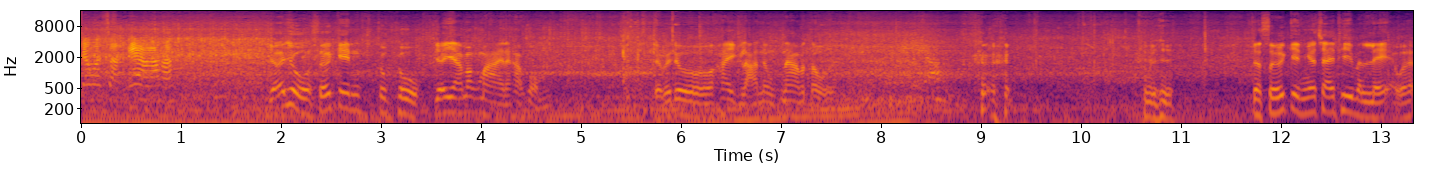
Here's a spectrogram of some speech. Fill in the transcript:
จังหวัดสระแก้วนะคะ เยอะอยู่ซื้อกินถูกๆ เยอะแยะมากมายนะครับผม เดี๋ยวไปดูให้อีกร้านหนึงหน้าประตู มี จะซื้อกินก็ใช้ที่มันเละเว้ย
